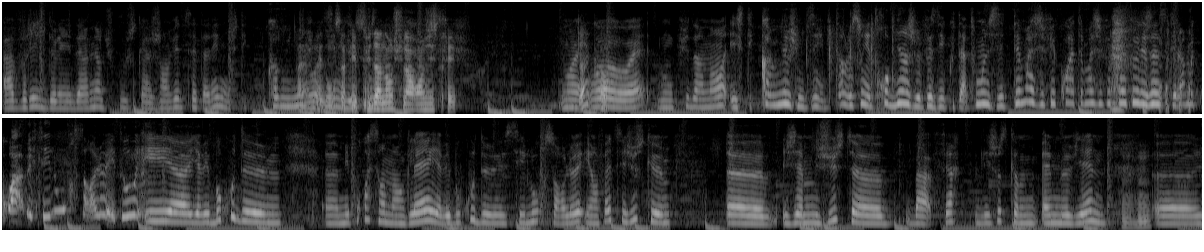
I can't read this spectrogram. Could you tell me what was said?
avril de l'année dernière, du coup jusqu'à janvier de cette année. Donc j'étais comme une Ah je ouais, donc ça fait plus d'un an que tu l'as enregistré. Ouais, ouais, ouais, donc plus d'un an. Et j'étais comme une ouf, je me disais, putain, le son est trop bien, je le faisais écouter à tout le monde. Je disais, Théma, j'ai fait quoi Théma, j'ai fait quoi et tout. Les gens étaient là, mais quoi Mais c'est lourd, sors-le et tout. Et euh, il y avait beaucoup de. euh, mais pourquoi c'est en anglais? Il y avait beaucoup de c'est lourd, sors-le. Et en fait, c'est juste que euh, j'aime juste euh, bah, faire les choses comme elles me viennent. Mhm. Euh,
